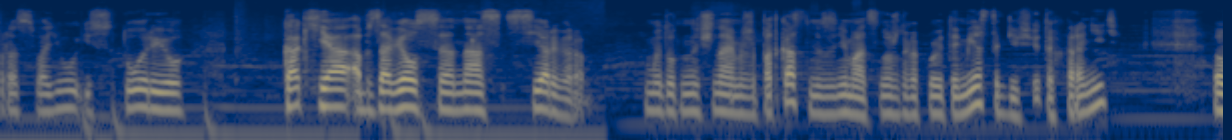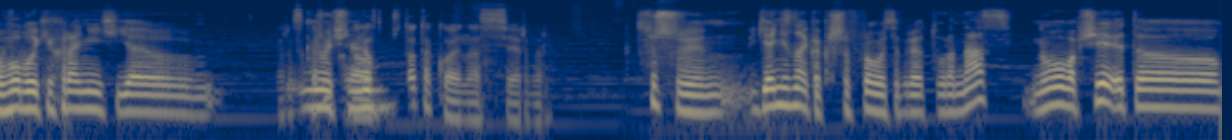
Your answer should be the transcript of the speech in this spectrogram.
про свою историю, как я обзавелся нас сервером. Мы тут начинаем же подкастами заниматься, нужно какое-то место, где все это хранить. В облаке хранить я... Расскажи, не очень пожалуйста, люб- что такое нас сервер? Слушай, я не знаю, как расшифровывается аббревиатура NAS, но вообще это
